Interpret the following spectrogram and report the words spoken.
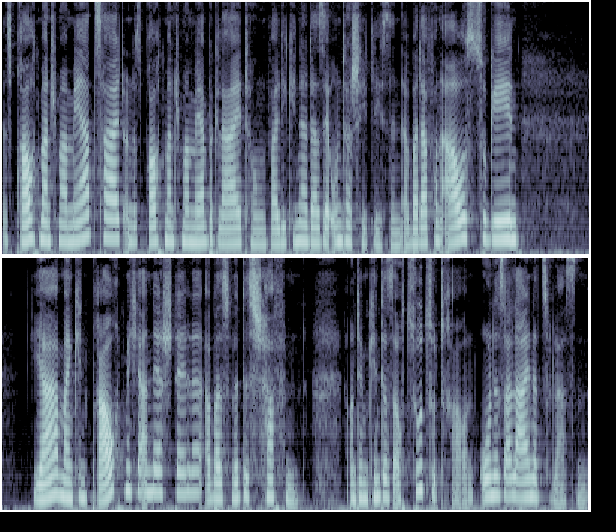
Es braucht manchmal mehr Zeit und es braucht manchmal mehr Begleitung, weil die Kinder da sehr unterschiedlich sind. Aber davon auszugehen, ja, mein Kind braucht mich an der Stelle, aber es wird es schaffen. Und dem Kind das auch zuzutrauen, ohne es alleine zu lassen.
